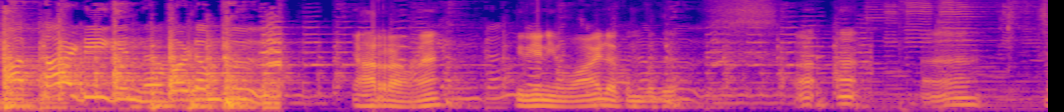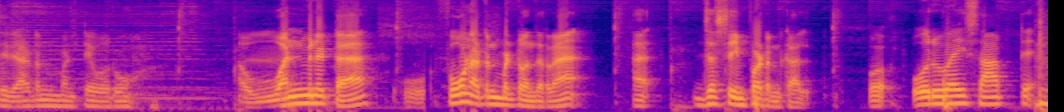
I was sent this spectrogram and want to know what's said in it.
ஆத்தாடி என்ன உடம்பு? யாரா அவன்? பிரியாணி வாயில் அஹ். சரி அட்டன் பண்ணிட்டே வருவோம். ஒன் மினிட்டை ஃபோன் அட்டன் பண்ணிட்டு வந்துடுறேன். ஜஸ்ட் இம்பார்ட்டன்ட் கால் ஒரு வாய் சாப்பிட்டு.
